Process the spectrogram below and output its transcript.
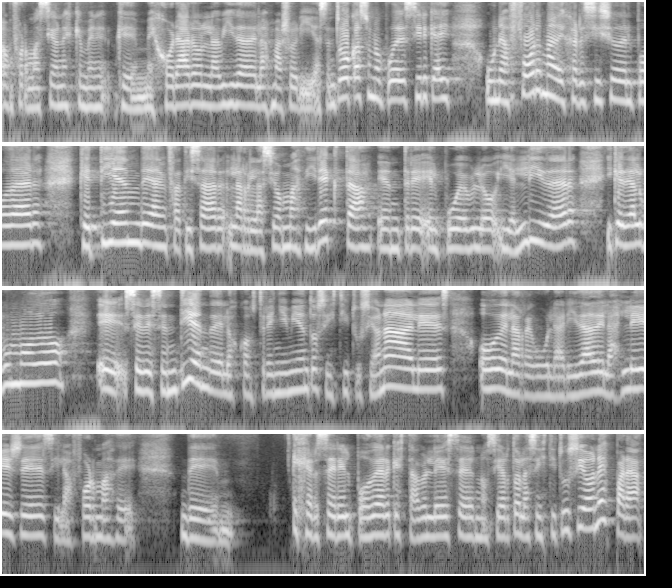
transformaciones que, mejoraron la vida de las mayorías. En todo caso, uno puede decir que hay una forma de ejercicio del poder que tiende a enfatizar la relación más directa entre el pueblo y el líder y que de algún modo eh, se desentiende de los constreñimientos institucionales o de la regularidad de las leyes y las formas de ejercer el poder que establecen, ¿no es cierto?, las instituciones para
